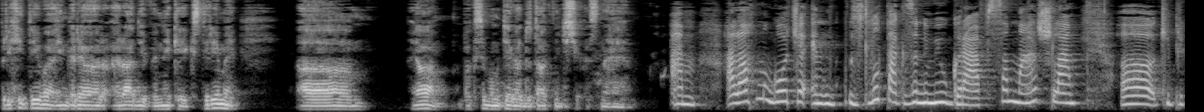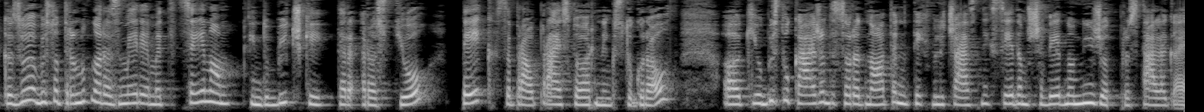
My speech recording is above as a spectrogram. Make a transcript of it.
prehitevajo in grejo radi v neke ekstreme. Uh, ja, ampak se bom tega dotaknili še kasneje. Um, ali lahko mogoče en zelo tak zanimiv graf sem našla, uh, ki prikazuje v bistvu trenutno razmerje med ceno in dobički ter rastjo, PEG, se pravi Price to Earnings to Growth, uh, ki v bistvu kaže, da so vrednote na teh veličastnih sedem še vedno nižje od preostalega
